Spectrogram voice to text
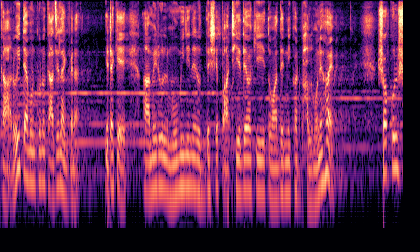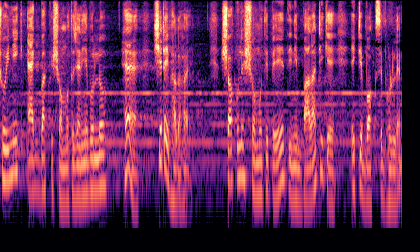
কারোই তেমন কোনো কাজে লাগবে না। এটাকে আমিরুল মুমিনিনের উদ্দেশ্যে পাঠিয়ে দেওয়া কি তোমাদের নিকট ভালো মনে হয়? সকল সৈনিক এক বাক্যে সম্মত জানিয়ে বলল হ্যাঁ সেটাই ভালো হয়। সকলের সম্মতি পেয়ে তিনি বালাটিকে একটি বক্সে ভরলেন।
